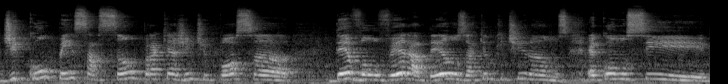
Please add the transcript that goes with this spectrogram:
de compensação para que a gente possa devolver a Deus aquilo que tiramos. É como se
